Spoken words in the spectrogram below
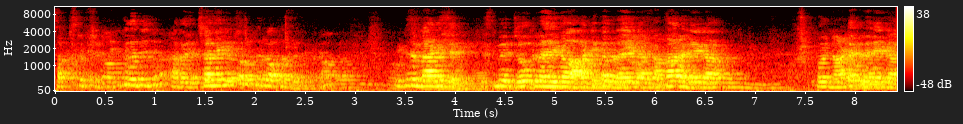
सब्सक्रिप्शन दीजिए अगर अच्छा नहीं है तो फिर वापस दे दीजिए। इट इज़ मैगजीन इसमें जोक रहेगा आर्टिकल रहेगा कथा रहेगा कोई नाटक रहेगा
